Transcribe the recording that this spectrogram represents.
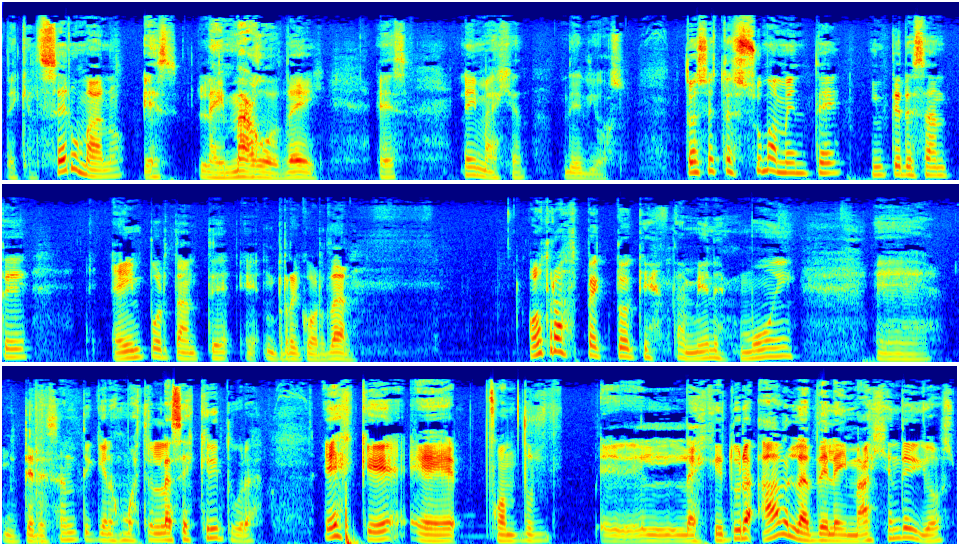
De que el ser humano es la imago Dei, es la imagen de Dios. Entonces esto es sumamente interesante e importante eh, recordar. Otro aspecto que también es muy eh, interesante que nos muestran las escrituras es que eh, cuando eh, la escritura habla de la imagen de Dios,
